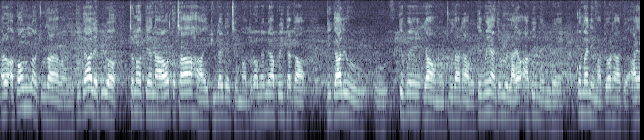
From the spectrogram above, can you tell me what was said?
အဲ့တော့အကောင်းဆုံးတော့ကြိုးစားရပါတယ်ဒီကားကလည်းပြီးတော့ကျွန်တော်တင်တာရောတခြားဟာတွေပြုလိုက်တဲ့အချိန်မှာတော်တော်များများပြိသက်ကဒီကားလေးကိုဟိုတင်ခွင့်ရအောင်တော့ကြိုးစားထားပါတင်ခွင့်ရရင်တို့တို့လာရောက်အားပေးမယ်လို့လည်း comment တွေမှာပြောထားတဲ့အတွက်အားရ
